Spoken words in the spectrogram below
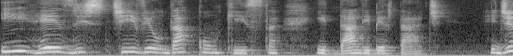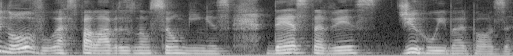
irresistível da conquista e da liberdade. E de novo, as palavras não são minhas. Desta vez, de Rui Barbosa.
